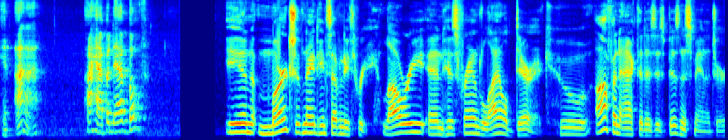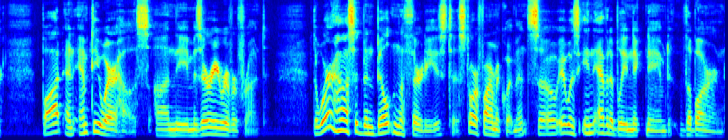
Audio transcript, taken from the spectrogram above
and I, I happened to have both. In March of 1973, Lowry and his friend Lyle Derrick, who often acted as his business manager, bought an empty warehouse on the Missouri riverfront. The warehouse had been built in the 30s to store farm equipment, so it was inevitably nicknamed the barn.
